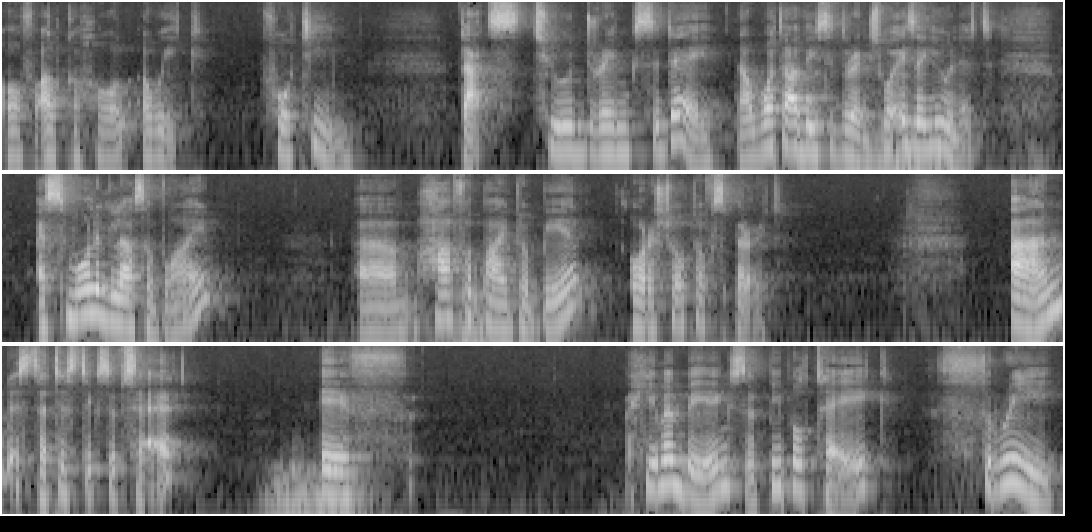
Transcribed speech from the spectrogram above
of alcohol a week. 14. That's two drinks a day. Now, what are these drinks? What is a unit? A small glass of wine, um, half a pint of beer, or a shot of spirit. And statistics have said if human beings, if people take three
